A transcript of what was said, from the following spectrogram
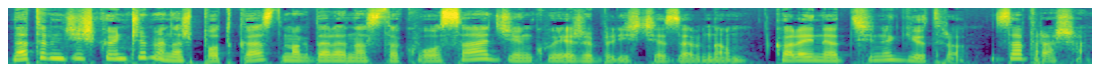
Na tym dziś kończymy nasz podcast. Magdalena Stokłosa, dziękuję, że byliście ze mną. Kolejny odcinek jutro. Zapraszam.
